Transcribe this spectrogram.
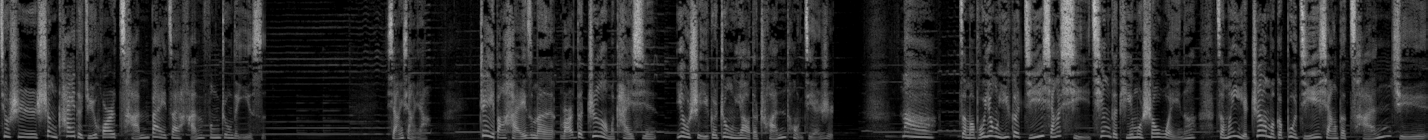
就是盛开的菊花残败在寒风中的意思。想想呀。这帮孩子们玩的这么开心，又是一个重要的传统节日，那怎么不用一个吉祥喜庆的题目收尾呢？怎么以这么个不吉祥的残局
